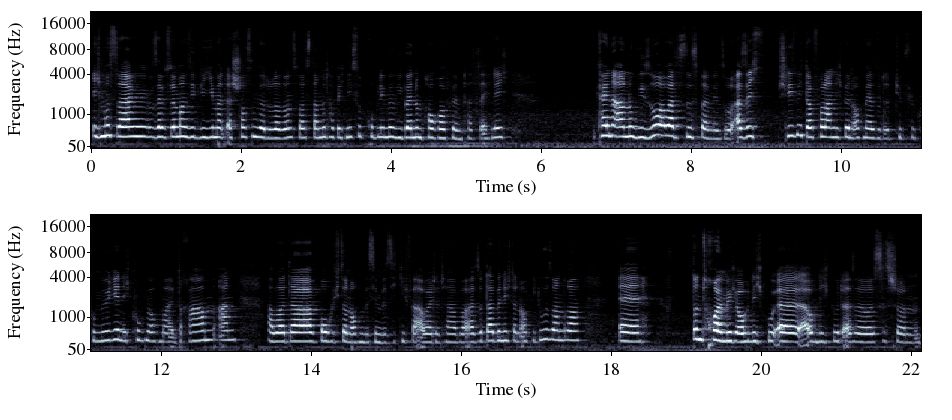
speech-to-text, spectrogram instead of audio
ich muss sagen, selbst wenn man sieht, wie jemand erschossen wird oder sonst was, damit habe ich nicht so Probleme wie bei einem Horrorfilm tatsächlich. Keine Ahnung wieso, aber das ist bei mir so. Also ich schließe mich da voll an, ich bin auch mehr so der Typ für Komödien. Ich gucke mir auch mal Dramen an, aber da brauche ich dann auch ein bisschen, bis ich die verarbeitet habe. Also da bin ich dann auch wie du, Sandra. Äh, dann träume ich auch nicht gut, äh, auch nicht gut. Also es ist schon.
